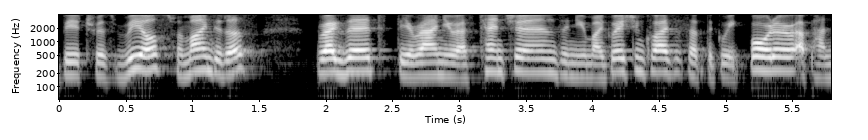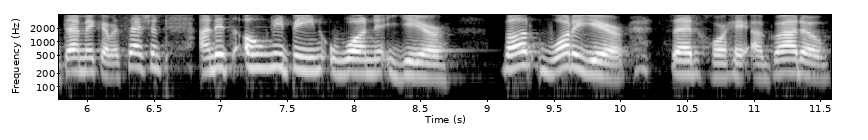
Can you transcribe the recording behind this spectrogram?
Beatrice Rios reminded us Brexit, the Iran US tensions, a new migration crisis at the Greek border, a pandemic, a recession, and it's only been one year. But what a year, said Jorge Aguado.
